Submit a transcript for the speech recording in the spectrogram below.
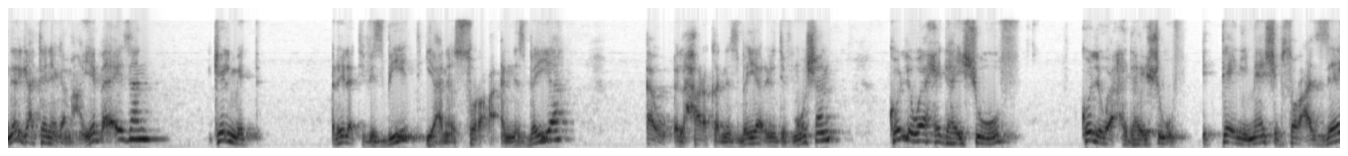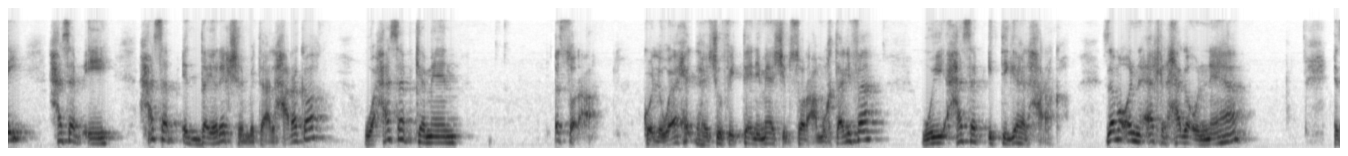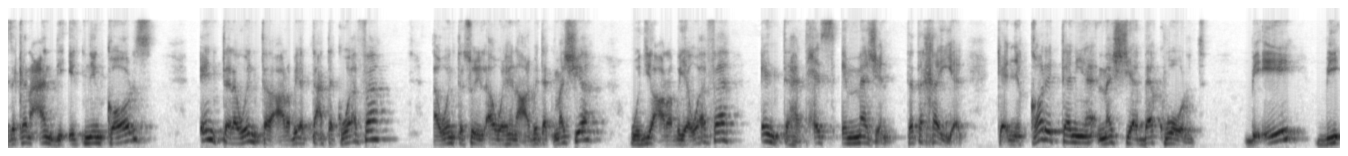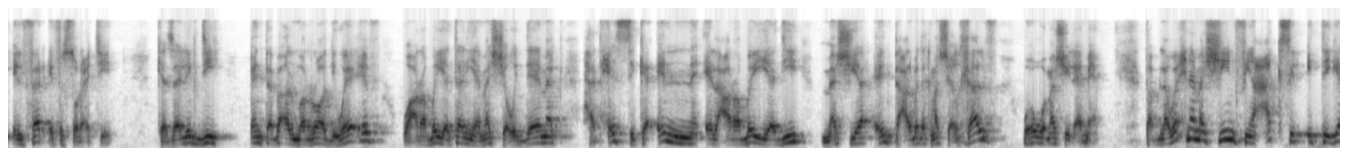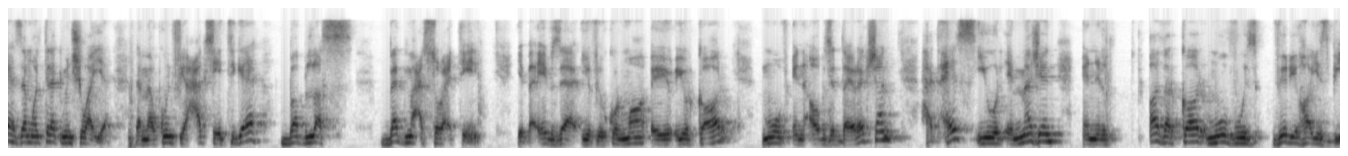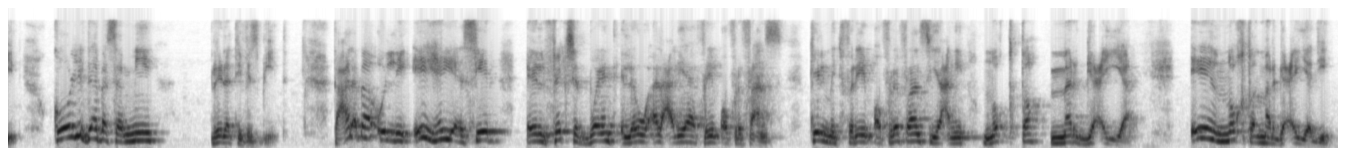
نرجع تاني يا جماعة. يبقى اذا كلمة relative speed يعني السرعة النسبية أو الحركة النسبية relative motion كل واحد هيشوف كل واحد هيشوف التاني ماشي بسرعة إزاي حسب إيه؟ حسب الدايركشن بتاع الحركة وحسب كمان السرعة. كل واحد هيشوف التاني ماشي بسرعة مختلفة وحسب اتجاه الحركة. زي ما قلنا آخر حاجة قلناها إذا كان عندي اتنين cars أنت لو أنت العربية بتاعتك واقفة أو أنت sorry الأول هنا عربيتك ماشية ودي عربية واقفة أنت هتحس imagine تتخيل كأن ال car التانية ماشية backward بإيه؟ بالفرق في السرعتين. كذلك دي أنت بقى المرة دي واقف وعربية تانية ماشية قدامك هتحس كأن العربية دي ماشية أنت عربيتك ماشية الخلف وهو ماشي الأمام. طب لو إحنا ماشيين في عكس الاتجاه زي ما قلت لك من شوية لما يكون في عكس اتجاه ببلس بجمع السرعتين. يبقى if the if you call your car move in opposite direction هتحس you will imagine إن other car move with very high speed. كل ده بسميه relative speed. تعال بقى قول لي إيه هي سير ال fixed point اللي هو قال عليها frame of reference كلمة frame of reference يعني نقطة مرجعية. إيه النقطة المرجعية دي؟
